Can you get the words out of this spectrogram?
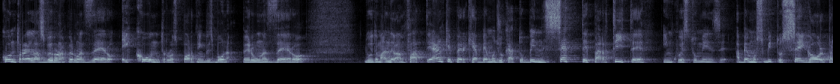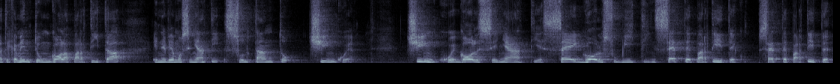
contro l'Ellas Verona per 1-0 e contro lo Sporting Lisbona per 1-0, Due domande vanno fatte anche perché abbiamo giocato ben sette partite in questo mese. Abbiamo subito sei gol, praticamente un gol a partita e ne abbiamo segnati soltanto cinque. Cinque gol segnati e sei gol subiti in sette partite, sette partite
